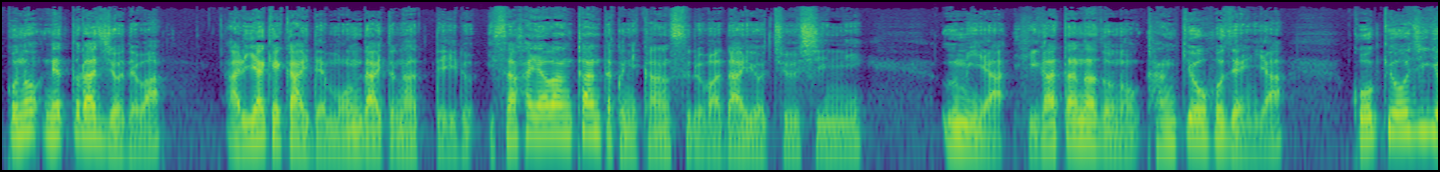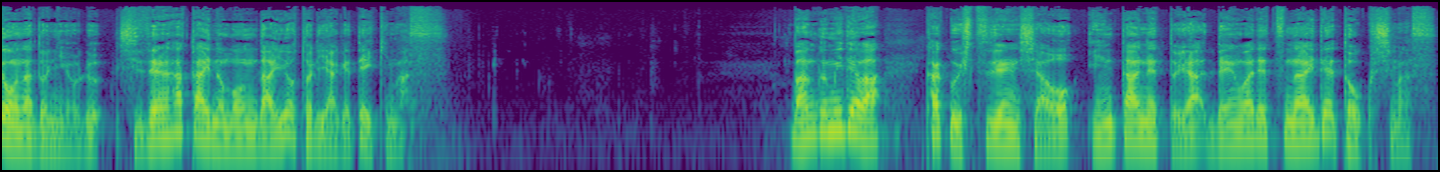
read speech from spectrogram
このネットラジオでは、有明海で問題となっている諫早湾干拓に関する話題を中心に、海や干潟などの環境保全や公共事業などによる自然破壊の問題を取り上げていきます。番組では各出演者をインターネットや電話でつないでトークします。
